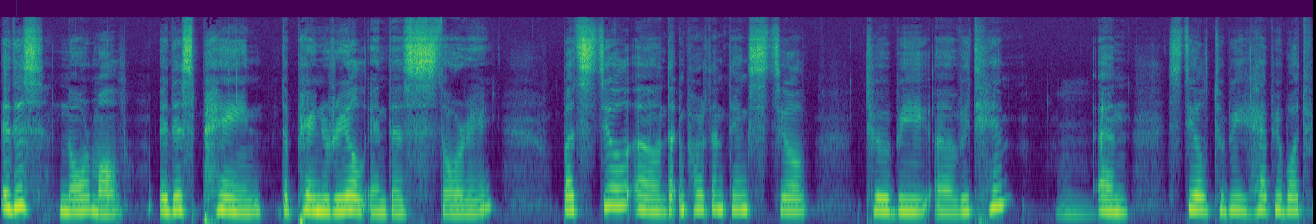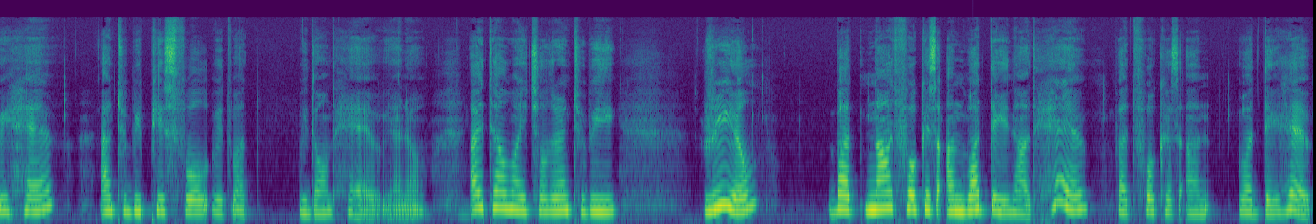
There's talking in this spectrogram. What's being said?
It is normal. It is pain the pain real in this story. But still uh, the important thing still to be uh, with him and still to be happy what we have and to be peaceful with what we don't have, you know. I tell my children to be real, but not focus on what they not have, but focus on what they have.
